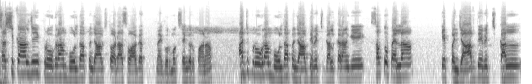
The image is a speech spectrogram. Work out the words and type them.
ਸਤਿ ਸ਼੍ਰੀ ਅਕਾਲ ਜੀ। ਪ੍ਰੋਗਰਾਮ ਬੋਲਦਾ ਪੰਜਾਬ 'ਚ ਤੁਹਾਡਾ ਸਵਾਗਤ। ਮੈਂ ਗੁਰਮੁਖ ਸਿੰਘ ਰੁਪਾਣਾ। ਅੱਜ ਪ੍ਰੋਗਰਾਮ ਬੋਲਦਾ ਪੰਜਾਬ ਦੇ ਵਿੱਚ ਗੱਲ ਕਰਾਂਗੇ। ਸਭ ਤੋਂ ਪਹਿਲਾਂ ਕਿ ਪੰਜਾਬ ਦੇ ਵਿੱਚ ਕੱਲ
